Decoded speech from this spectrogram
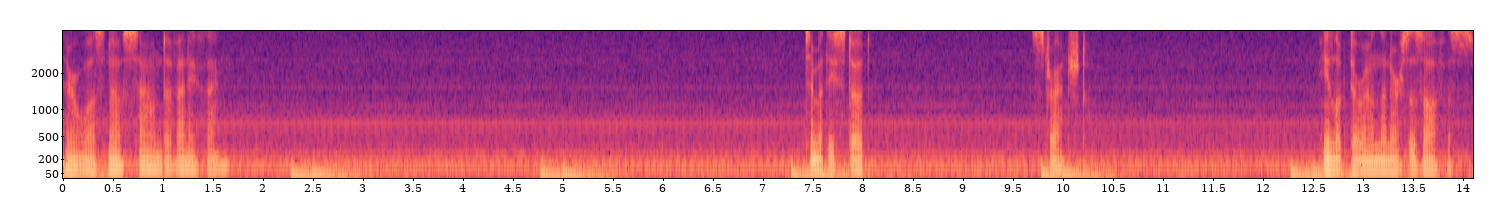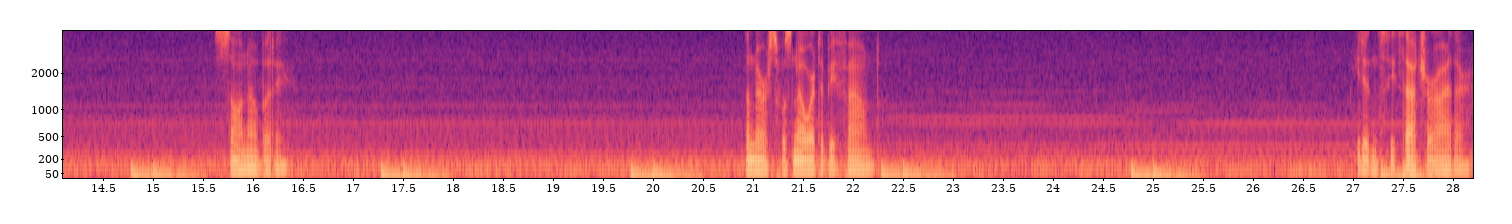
There was no sound of anything. Timothy stood, stretched. He looked around the nurse's office, saw nobody. The nurse was nowhere to be found. He didn't see Thatcher either.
